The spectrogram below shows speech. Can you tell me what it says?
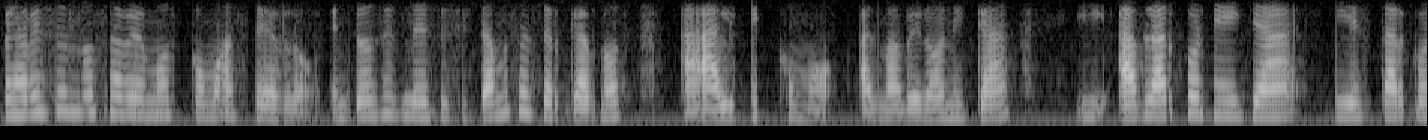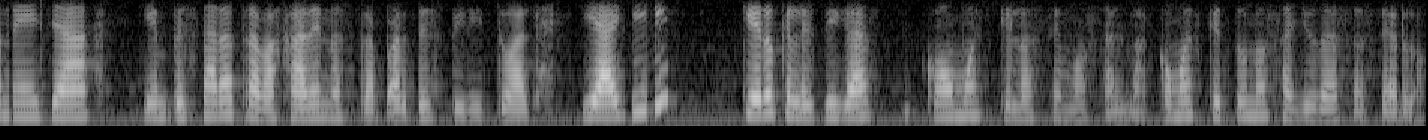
pero a veces no sabemos cómo hacerlo. Entonces necesitamos acercarnos a alguien como Alma Verónica y hablar con ella y estar con ella y empezar a trabajar en nuestra parte espiritual. Y allí quiero que les digas cómo es que lo hacemos, Alma, cómo es que tú nos ayudas a hacerlo.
